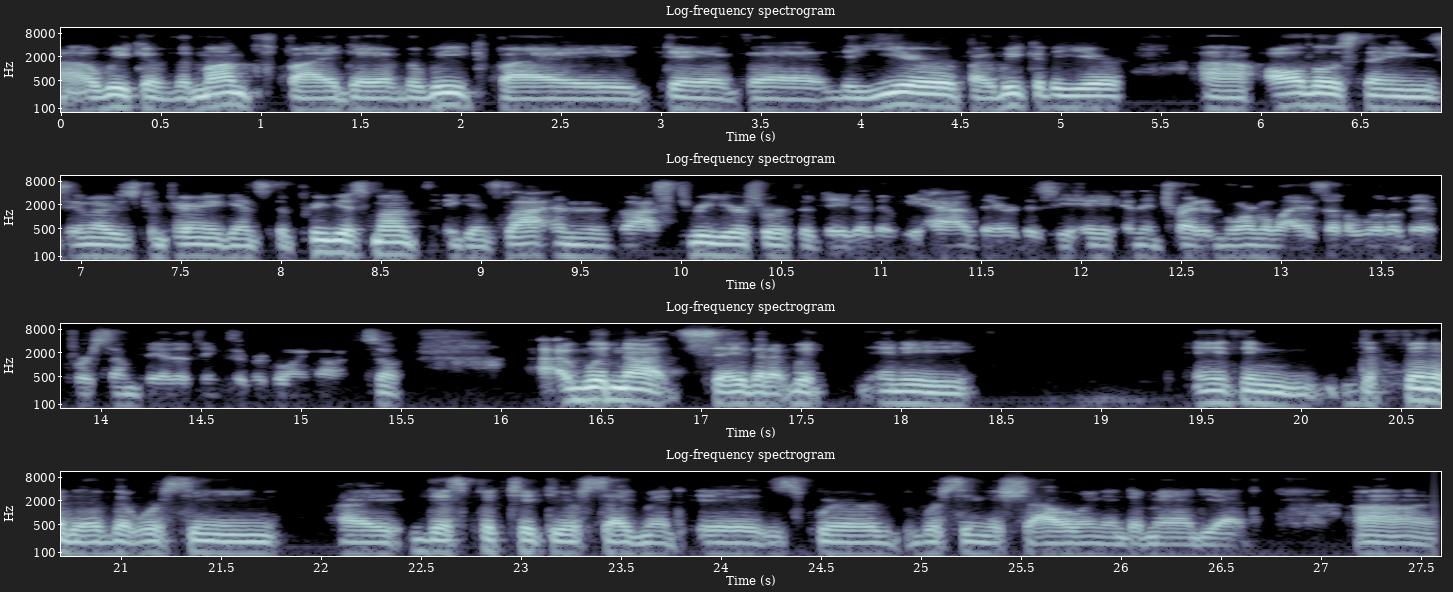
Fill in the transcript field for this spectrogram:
uh, week of the month, by day of the week, by day of the, the year, by week of the year uh, all those things. And I was comparing against the previous month, against lat- and the last three years worth of data that we have there to see, hey, and then try to normalize that a little bit for some of the other things that were going on. So I would not say that with any anything definitive that we're seeing I, this particular segment is where we're seeing the shallowing in demand yet. Uh,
